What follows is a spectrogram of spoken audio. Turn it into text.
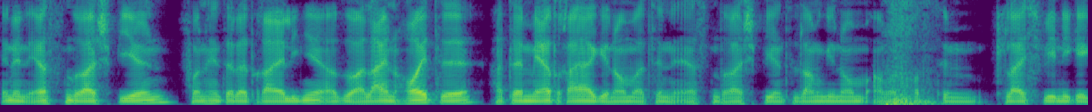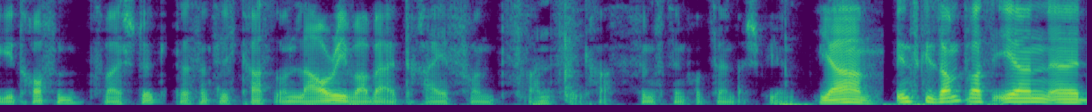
in den ersten drei Spielen von hinter der Dreierlinie, also allein heute hat er mehr Dreier genommen als in den ersten drei Spielen zusammengenommen, aber trotzdem gleich weniger getroffen, zwei Stück. Das ist natürlich krass und Lowry war bei 3 von 20, krass, 15 Prozent der Spielen. Ja, insgesamt war es eher ein äh,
